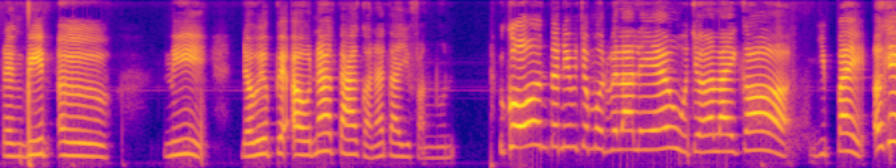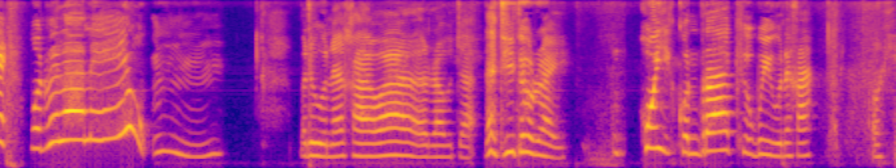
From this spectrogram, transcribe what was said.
แดงรีดเออ นี่ เดี๋ยววิวไปเอาหน้าตาก่อนหน้าตาอยู่ฝั่งนู้น ทุกคนตอนนี้มันจะหมดเวลาแล้ว เจออะไรก็หยิบไป โอเค หมดเวลาแล้ว อืมาดูนะคะว่าเราจะได้ที่เท่าไหร่หุยคนแรกคือวิวนะคะ โอเค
